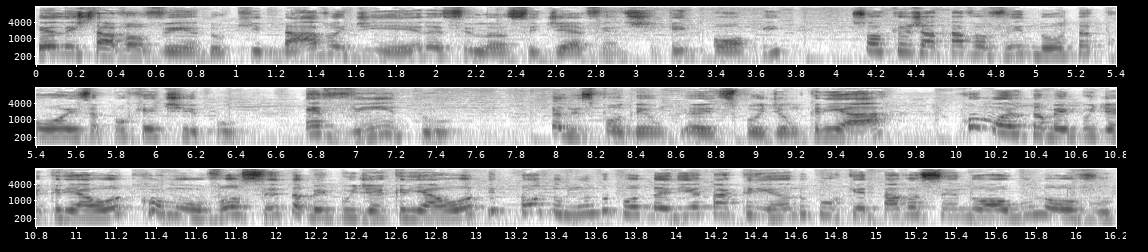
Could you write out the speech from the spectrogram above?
ele estava vendo que dava dinheiro esse lance de eventos de K-pop, só que eu já tava vendo outra coisa, porque, tipo, evento eles podiam, eles podiam criar, como eu também podia criar outro, como você também podia criar outro, e todo mundo poderia estar tá criando porque estava sendo algo novo.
